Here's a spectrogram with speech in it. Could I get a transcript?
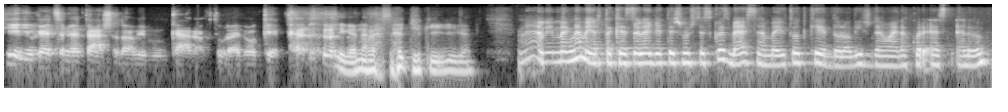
Hívjuk egyszerűen társadalmi munkának tulajdonképpen. Igen, nevezhetjük így, igen. Nem, én meg nem értek ezzel egyet, és most ez közben eszembe jutott két dolog is, de majd akkor ezt előbb,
